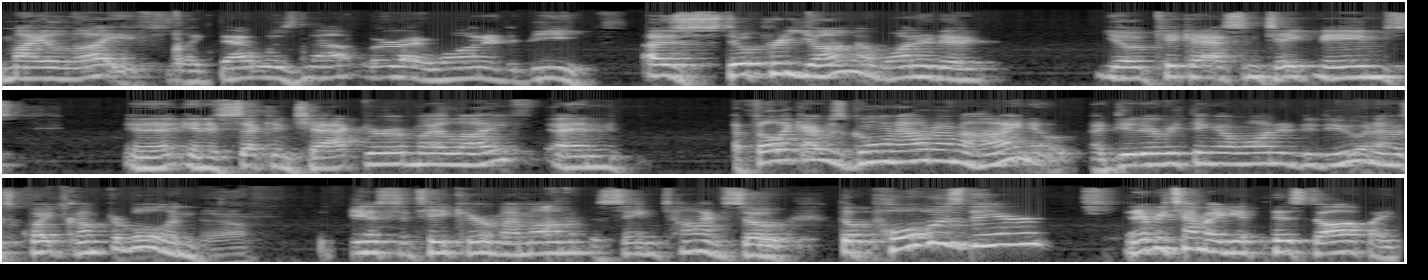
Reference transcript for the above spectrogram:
my life. Like that was not where I wanted to be. I was still pretty young. I wanted to, you know, kick ass and take names in a, in a second chapter of my life. And I felt like I was going out on a high note. I did everything I wanted to do and I was quite comfortable and yeah. the chance to take care of my mom at the same time. So the pull was there. And every time I get pissed off, I,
